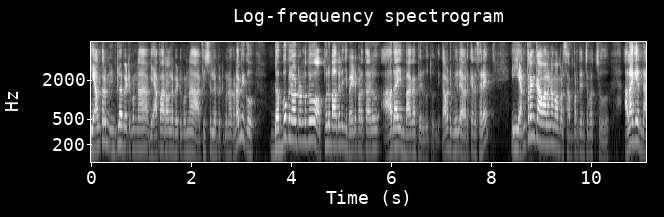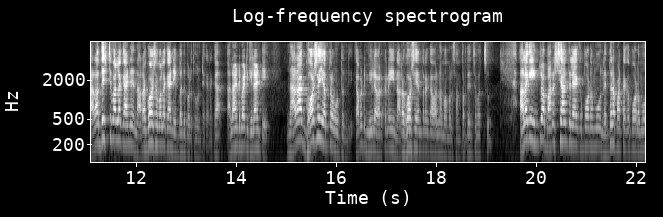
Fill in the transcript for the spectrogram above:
ఈ యంత్రం ఇంట్లో పెట్టుకున్న వ్యాపారాల్లో పెట్టుకున్న ఆఫీసుల్లో పెట్టుకున్నా కూడా మీకు డబ్బుకు లోటు ఉండదు అప్పుల బాధ నుంచి బయటపడతారు ఆదాయం బాగా పెరుగుతుంది. కాబట్టి మీరు ఎవరికైనా సరే ఈ యంత్రం కావాలన్నా మమ్మల్ని సంప్రదించవచ్చు. అలాగే నరదిష్టి వల్ల కానీ నరఘోష వల్ల కానీ ఇబ్బంది పడుతూ ఉంటే కనుక అలాంటి వాటికి ఇలాంటి నరఘోష యంత్రం ఉంటుంది. కాబట్టి మీరు ఎవరికైనా ఈ నరఘోష యంత్రం కావాలన్నా మమ్మల్ని సంప్రదించవచ్చు. అలాగే ఇంట్లో మనశ్శాంతి లేకపోవడము నిద్ర పట్టకపోవడము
